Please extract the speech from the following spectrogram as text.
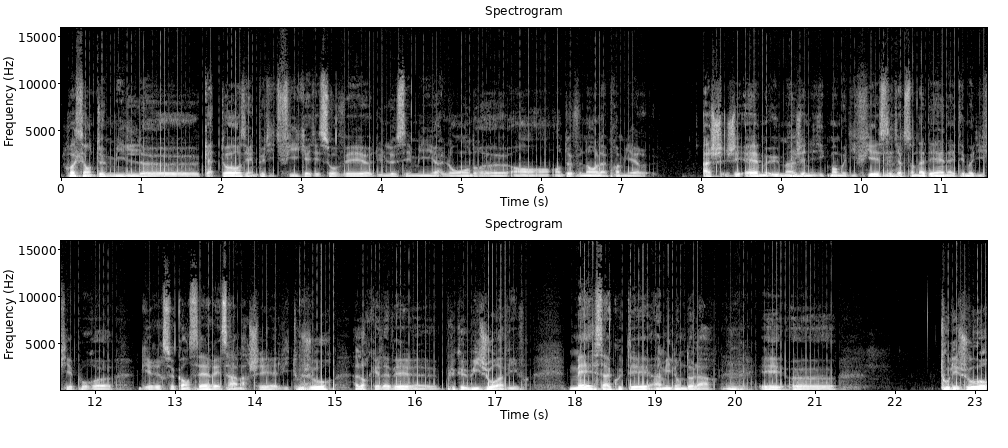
je crois que c'est en 2014, il y a une petite fille qui a été sauvée euh, d'une leucémie à Londres en, devenant la première HGM, humain mm. génétiquement modifié, c'est-à-dire mm. que son ADN a été modifié pour euh, guérir ce cancer et ça a marché, elle vit toujours alors qu'elle avait euh, plus que 8 jours à vivre. Mais ça a coûté un million de dollars. Mm. Et euh, tous les jours,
